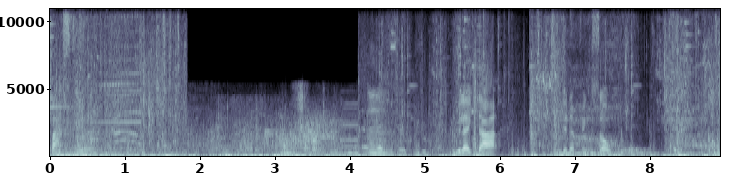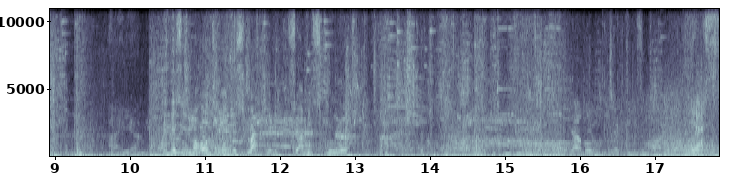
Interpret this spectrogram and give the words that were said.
bastion. Mm. You like that? Didn't think so. This is my ultimate, just scratch it. I mean, screw it. Yes!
